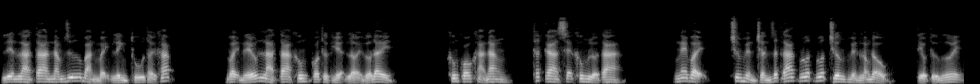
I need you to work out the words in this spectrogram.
liền là ta nắm giữ bản mệnh linh thú thời khắc. Vậy nếu là ta không có thực hiện lời hứa đây, không có khả năng, thất ca sẽ không lừa ta. Nghe vậy, trương huyền trần rất ác luốt luốt trương huyền long đầu, tiểu tử ngươi.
